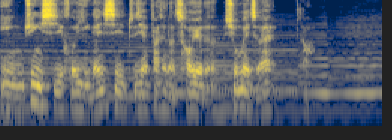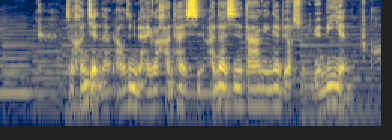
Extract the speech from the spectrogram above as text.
尹俊熙和尹恩熙之间发生了超越的兄妹之爱啊，这很简单。然后这里面还有一个韩泰熙，韩泰熙大家应该比较熟，袁冰演的啊。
